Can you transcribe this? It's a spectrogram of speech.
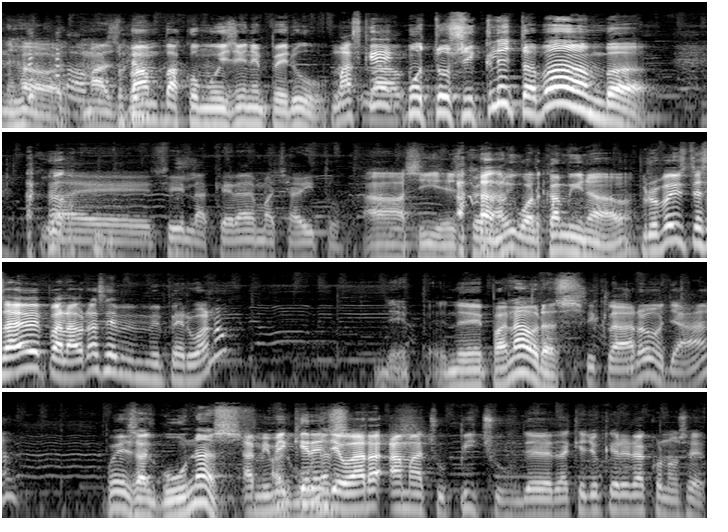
No, más bamba, como dicen en Perú. ¿Más qué? Motocicleta bamba. La de- sí, la que era de Machadito. Ah, sí, es, pero no, igual caminaba. Profe, ¿usted sabe palabras en, en peruano? De, de palabras. Sí, claro, ya. Pues algunas. A mí me algunas. quieren llevar a, a Machu Picchu. De verdad que yo quiero ir a conocer.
